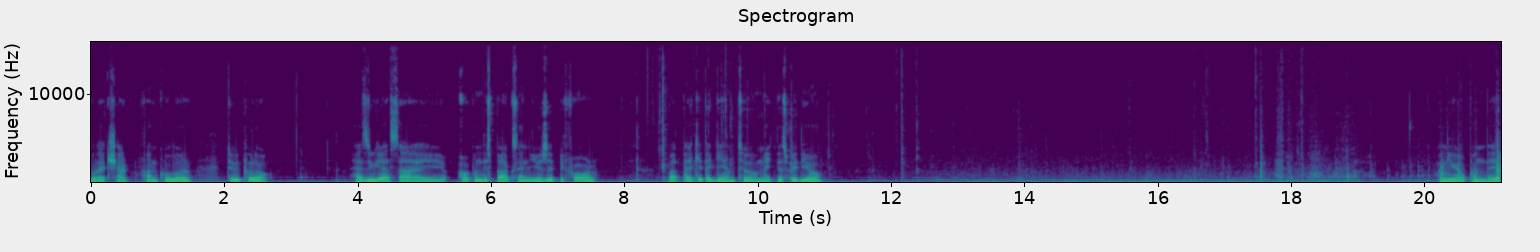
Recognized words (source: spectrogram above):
Black Shark Fun Cooler 2 Pro. As you guess, I opened this box and used it before, but pack it again to make this video. When you open it,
